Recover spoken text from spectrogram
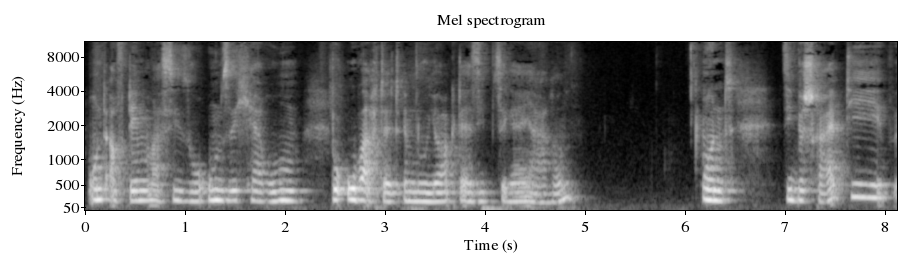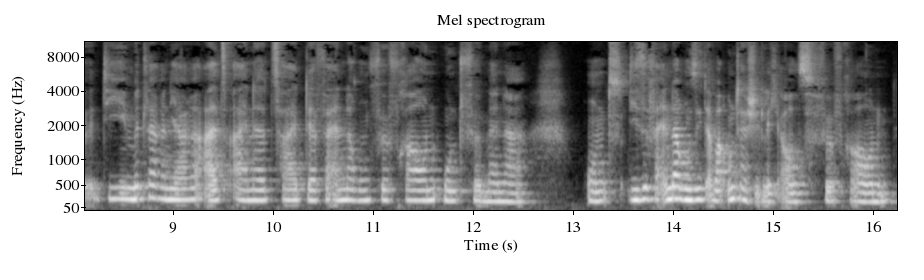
und auf dem, was sie so um sich herum beobachtet im New York der 70er Jahre. Und sie beschreibt die, die mittleren Jahre als eine Zeit der Veränderung für Frauen und für Männer. Und diese Veränderung sieht aber unterschiedlich aus für Frauen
